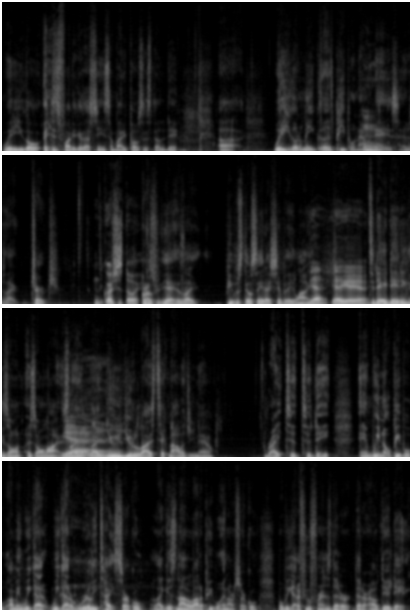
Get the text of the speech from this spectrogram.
where do you go?" It's funny because I've seen somebody post this the other day. Uh, where do you go to meet good people nowadays? It was like church, the grocery store. grocery. Yeah, it's like people still say that shit, but they lying. Yeah, yeah, yeah, yeah. Today, dating is on is online. It's like like you utilize technology now, right? To to date, and we know people. I mean, we got we got a really tight circle. Like it's not a lot of people in our circle, but we got a few friends that are that are out there dating,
